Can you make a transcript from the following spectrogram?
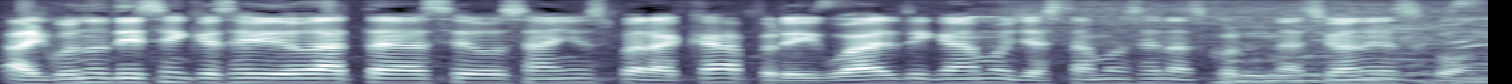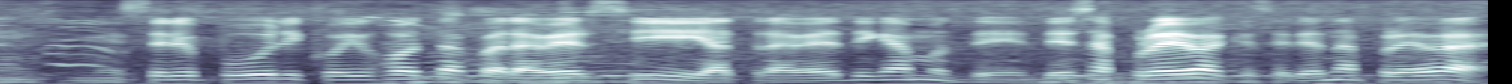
Algunos dicen que ese video data de hace dos años para acá, pero igual, digamos, ya estamos en las coordinaciones con el Ministerio Público y J para ver si a través, digamos, de, de esa prueba, que sería una prueba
